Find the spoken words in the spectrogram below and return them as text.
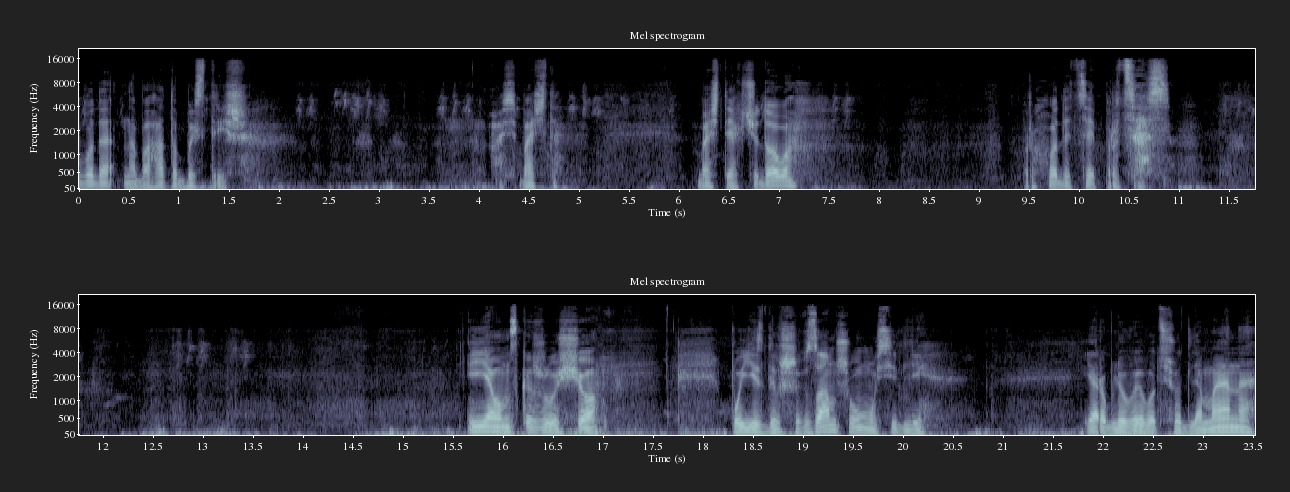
буде набагато швидше. Ось, бачите? Бачите, як чудово проходить цей процес. І я вам скажу, що поїздивши в замшовому сідлі, я роблю вивод, що для мене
